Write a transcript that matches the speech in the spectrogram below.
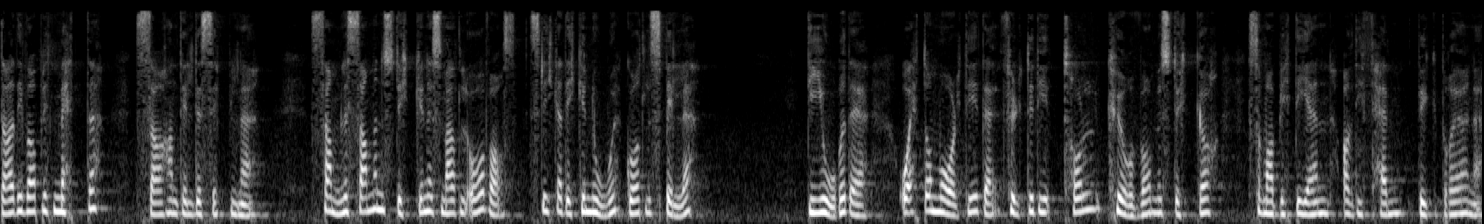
Da de var blitt mette, sa han til disiplene, samle sammen stykkene som er til overs, slik at ikke noe går til spille. De gjorde det, og etter måltidet fulgte de tolv kurver med stykker som var blitt igjen av de fem byggbrødene.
